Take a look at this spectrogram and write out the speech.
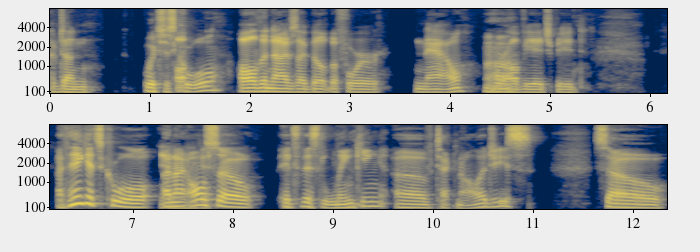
I've done which is Oh, cool all the knives I built before now Uh-huh. were all VHB. I think it's cool. Yeah, and I I like it. also, it's this linking of technologies. So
